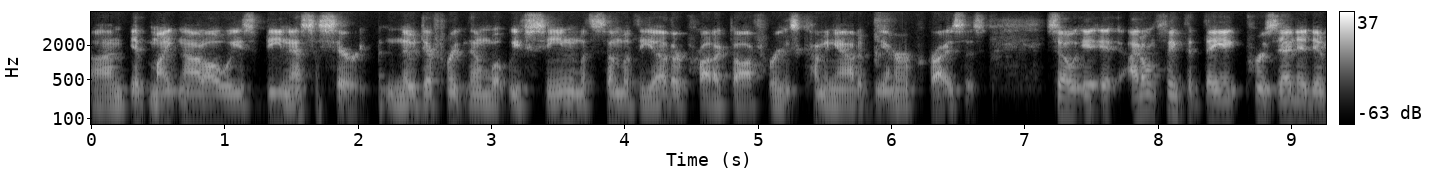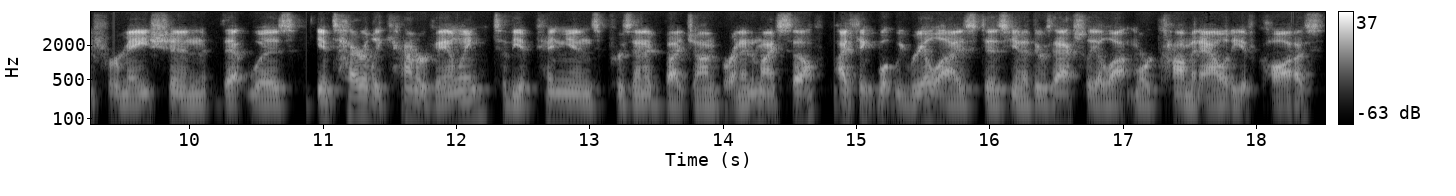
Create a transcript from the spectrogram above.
um, it might not always be necessary. No different than what we've seen with some of the other product offerings coming out of the enterprises. So it, I don't think that they presented information that was entirely countervailing to the opinions presented by John Brennan and myself. I think what we realized is, you know, there's actually a lot more commonality of cause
